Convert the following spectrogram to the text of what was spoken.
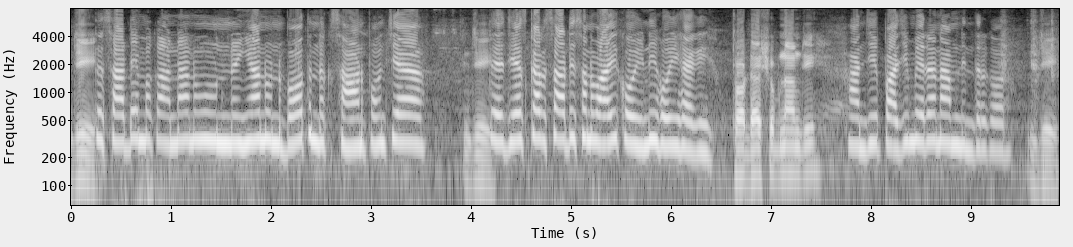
ਜੀ ਤੇ ਸਾਡੇ ਮਕਾਨਾਂ ਨੂੰ ਨੀਆਂ ਨੂੰ ਬਹੁਤ ਨੁਕਸਾਨ ਪਹੁੰਚਿਆ ਜੀ। ਤੇ ਜਿਸ ਕਰ ਸਾਡੀ ਸੁਣਵਾਈ ਕੋਈ ਨਹੀਂ ਹੋਈ ਹੈਗੀ। ਤੁਹਾਡਾ ਸ਼ੁਭ ਨਾਮ ਜੀ? ਹਾਂਜੀ ਭਾਜੀ ਮੇਰਾ ਨਾਮ ਨਿੰਦਰ ਕੌਰ। ਜੀ।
